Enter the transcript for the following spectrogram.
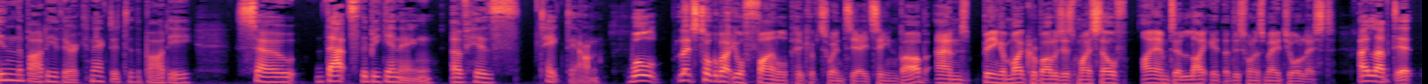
in the body, they're connected to the body. So that's the beginning of his takedown. Well, let's talk about your final pick of 2018, Barb. And being a microbiologist myself, I am delighted that this one has made your list. I loved it.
